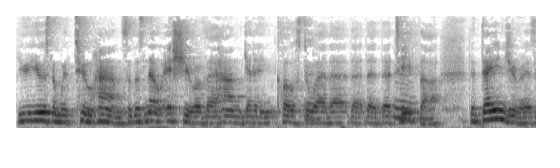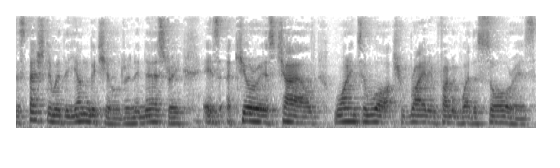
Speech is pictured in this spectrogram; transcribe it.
You use them with two hands, so there's no issue of their hand getting close to mm. where their, their, their, their mm. teeth are. The danger is, especially with the younger children in nursery, is a curious child wanting to watch right in front of where the saw is.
